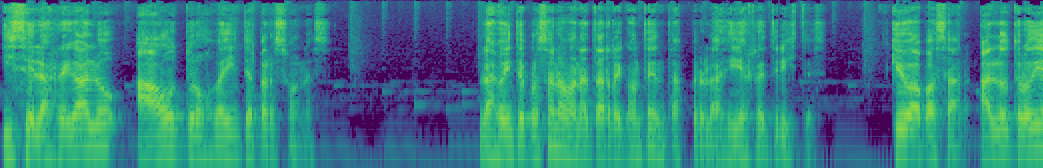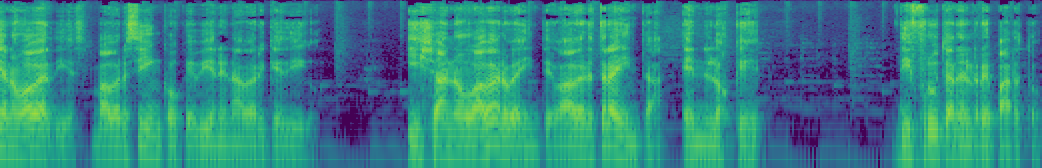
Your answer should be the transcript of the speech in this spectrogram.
Y se las regalo a otros 20 personas. Las 20 personas van a estar recontentas, pero las 10 re tristes. ¿Qué va a pasar? Al otro día no va a haber 10, va a haber 5 que vienen a ver qué digo y ya no va a haber 20, va a haber 30 en los que disfrutan el reparto.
